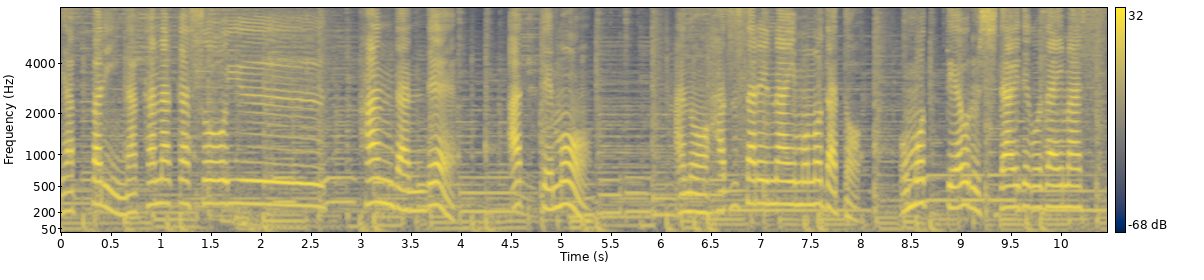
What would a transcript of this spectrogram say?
やっぱりなかなかそういう判断であってもあの外されないものだと思っておる次第でございます。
